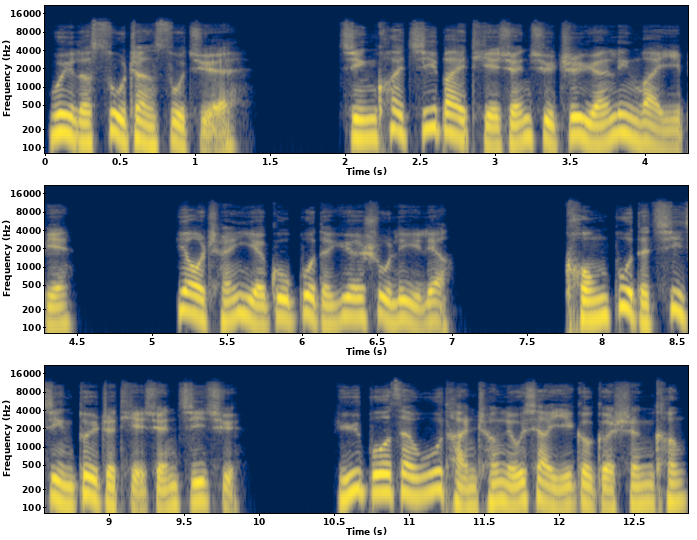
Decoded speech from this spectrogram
为了速战速决，尽快击败铁玄去支援另外一边。药尘也顾不得约束力量，恐怖的气劲对着铁玄击去。余波在乌坦城留下一个个深坑，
